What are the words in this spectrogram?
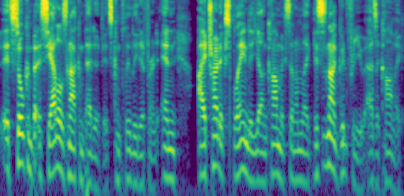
it's so competitive. Seattle is not competitive; it's completely different. And I try to explain to young comics that I'm like, this is not good for you as a comic.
